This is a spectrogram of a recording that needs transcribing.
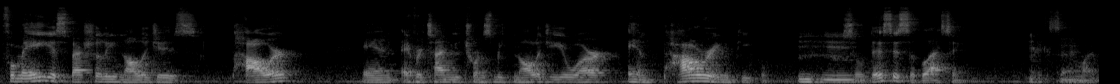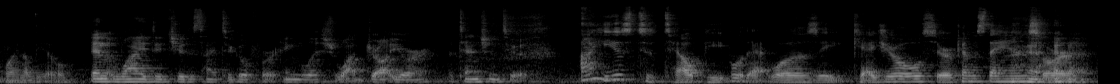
for me, especially, knowledge is power. And every time you transmit knowledge, you are empowering people. Mm-hmm. So this is a blessing, exactly. from my point of view. And why did you decide to go for English? What brought your attention to it? I used to tell people that was a casual circumstance or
